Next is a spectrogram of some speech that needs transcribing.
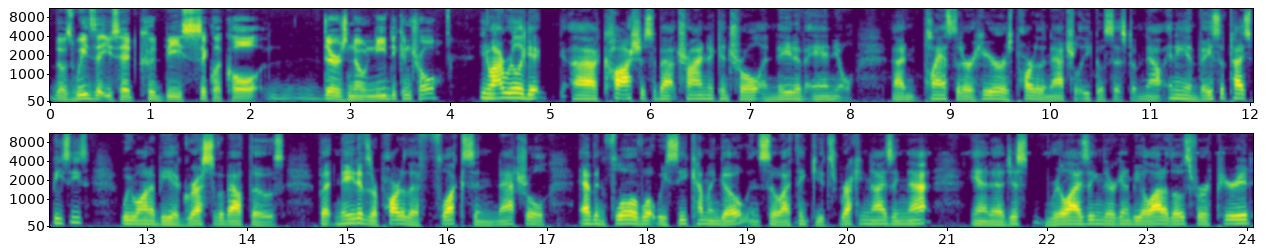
those weeds that you said could be cyclical, there's no need to control? You know, I really get uh, cautious about trying to control a native annual and plants that are here as part of the natural ecosystem. Now, any invasive type species, we want to be aggressive about those. But natives are part of the flux and natural ebb and flow of what we see come and go. And so I think it's recognizing that and uh, just realizing there are going to be a lot of those for a period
